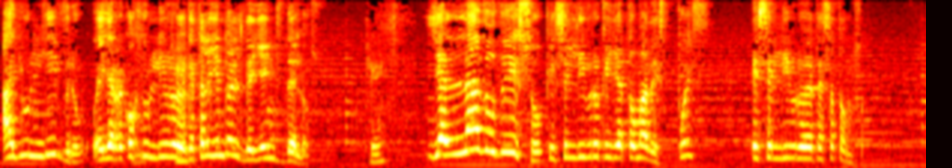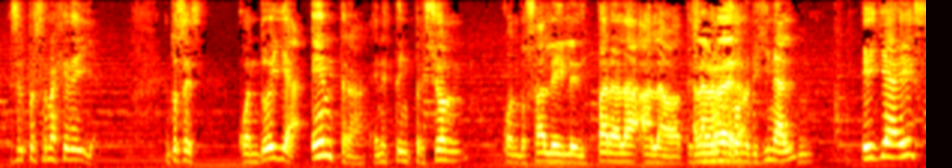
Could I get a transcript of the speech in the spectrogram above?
hay un libro, ella recoge un libro, el que está leyendo es el de James Delos, Sí. y al lado de eso, que es el libro que ella toma después, es el libro de Tessa Thompson, es el personaje de ella. Entonces, cuando ella entra en esta impresión, cuando sale y le dispara a la, a la Tessa A la Thompson verdadera. original, ella es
